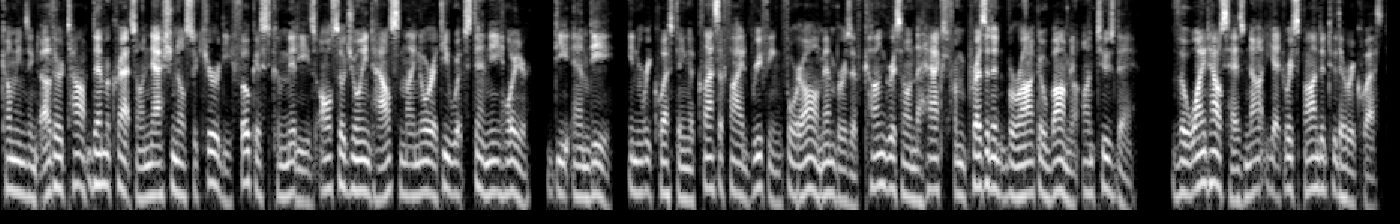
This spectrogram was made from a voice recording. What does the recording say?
Cummings and other top Democrats on national security-focused committees also joined House Minority Whip Steny Hoyer, DMD, in requesting a classified briefing for all members of Congress on the hacks from President Barack Obama on Tuesday. The White House has not yet responded to the request,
